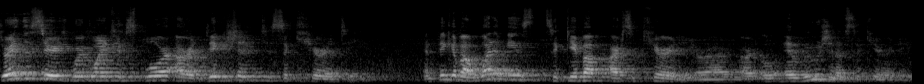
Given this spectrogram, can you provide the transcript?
During this series, we're going to explore our addiction to security and think about what it means to give up our security or our, our illusion of security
